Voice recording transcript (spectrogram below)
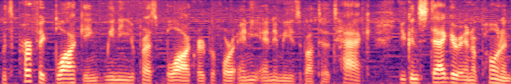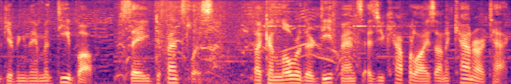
With perfect blocking, meaning you press block right before any enemy is about to attack, you can stagger an opponent giving them a debuff, say defenseless, that can lower their defense as you capitalize on a counterattack.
